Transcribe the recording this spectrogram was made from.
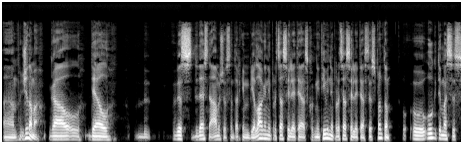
um, žinoma, gal dėl vis didesnio amžiaus, tarkim, biologiniai procesai lėtės, kognityviniai procesai lėtės, tai suprantu, ūkdymasis,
